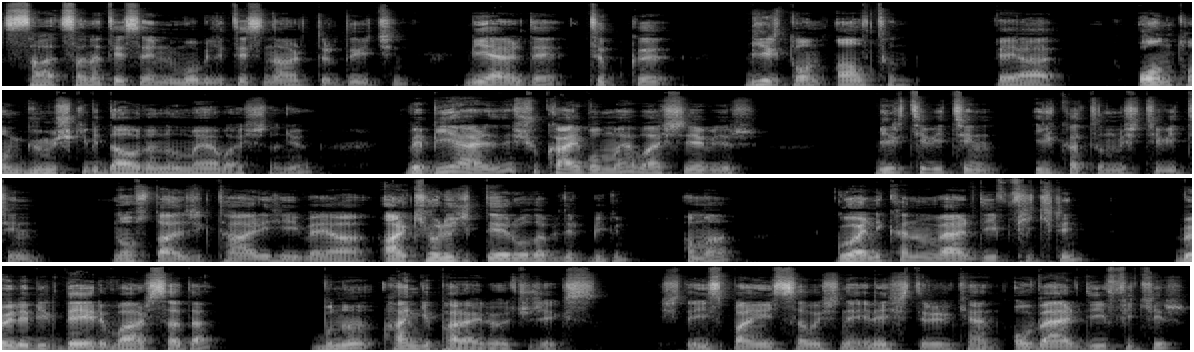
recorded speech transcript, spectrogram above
Sa- sanat eserinin mobilitesini arttırdığı için bir yerde tıpkı bir ton altın veya 10 ton gümüş gibi davranılmaya başlanıyor. Ve bir yerde de şu kaybolmaya başlayabilir. Bir tweet'in ilk atılmış tweet'in nostaljik, tarihi veya arkeolojik değeri olabilir bir gün. Ama Guernica'nın verdiği fikrin böyle bir değeri varsa da bunu hangi parayla ölçeceksin? İşte İspanya İç Savaşı'nı eleştirirken o verdiği fikir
